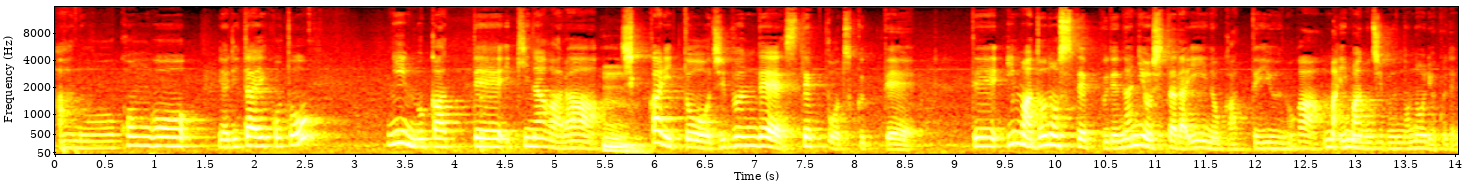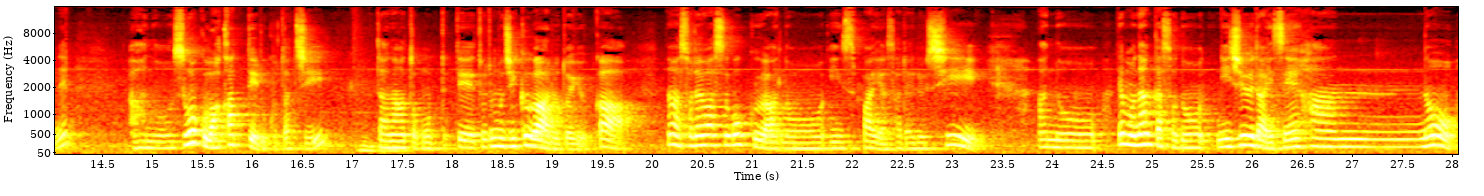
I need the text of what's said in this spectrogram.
あの今後やりたいことに向かっていきながら、うん。しっかりと自分でステップを作ってで今どのステップで何をしたらいいのかっていうのが、まあ、今の自分の能力でねあのすごく分かっている子たちだなと思っててとても軸があるというかかそれはすごくあのインスパイアされるしあのでもなんかその20代前半の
